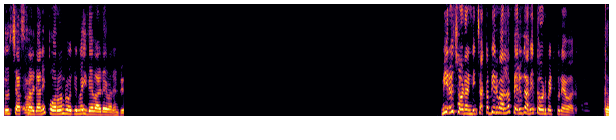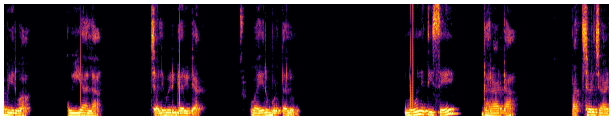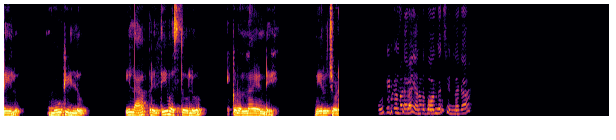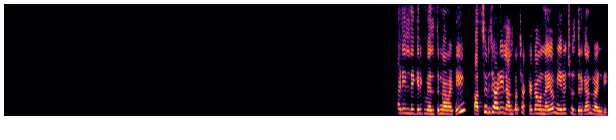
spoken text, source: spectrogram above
Use చేస్తున్నారు కానీ పూర్వం రోజుల్లో ఇదే వాడేవారండి. మీరు చూడండి చక్క బీరువాల్లో పెరుగు అవి తోడు పెట్టుకునేవారు. కబీరువా ఉయ్యాల చలివిడి గరిట వైరు బుట్టలు నూనె తీసే గరాట పచ్చడి జాడీలు మూకిళ్ళు ఇలా ప్రతి వస్తువులు ఇక్కడ ఉన్నాయండి మీరు చూడ ఎంత బాగుందో చిన్నగా. జాడీల దగ్గరికి వెళ్తున్నామండి. పచ్చడి జాడీలు ఎంత చక్కగా ఉన్నాయో మీరు చూద్దరుగాని రండి.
